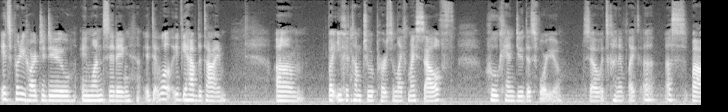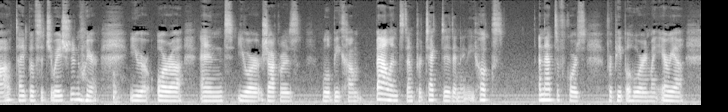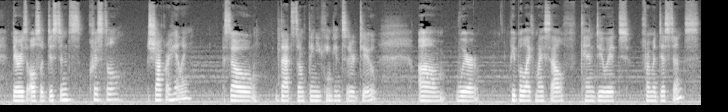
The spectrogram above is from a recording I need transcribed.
it's pretty hard to do in one sitting. It well, if you have the time. Um, but you can come to a person like myself who can do this for you. So it's kind of like a, a spa type of situation where your aura and your chakras will become balanced and protected and any hooks. And that's, of course, for people who are in my area. There is also distance crystal chakra healing. So that's something you can consider too, um, where people like myself can do it from a distance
